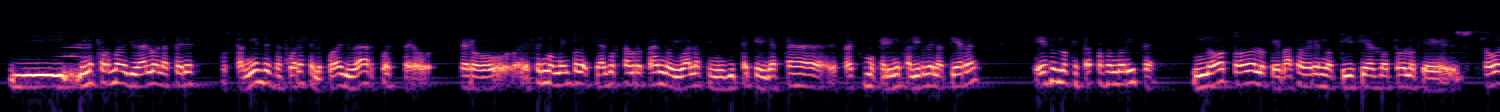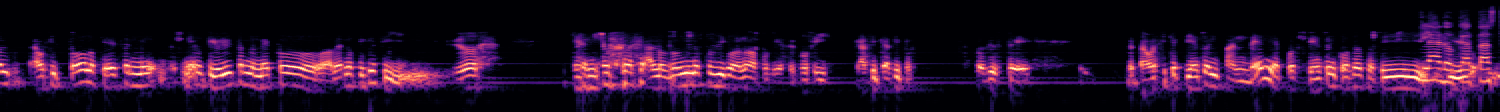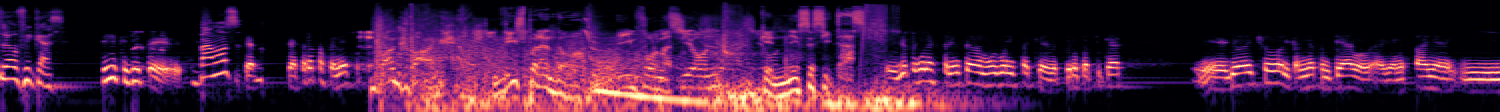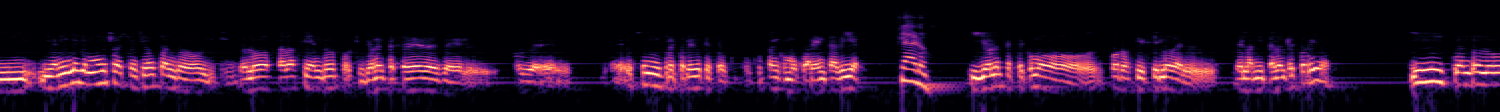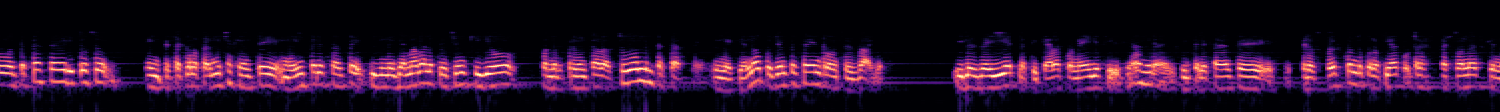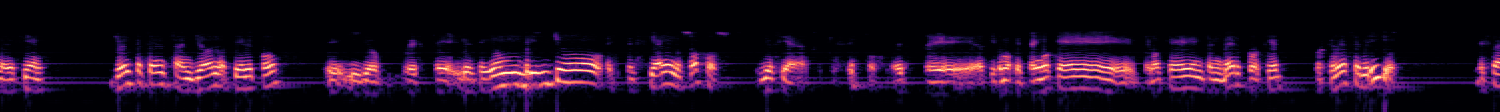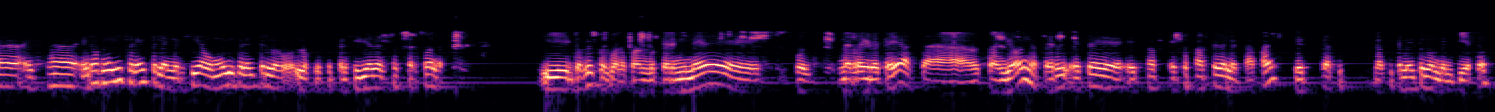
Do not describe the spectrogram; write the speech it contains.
y una forma de ayudarlo a nacer es, pues también desde afuera se le puede ayudar, pues, pero pero es el momento de que algo está brotando, igual la semillita que ya está, está como queriendo salir de la tierra, eso es lo que está pasando ahorita. No todo lo que vas a ver en noticias, no todo lo que, todo, todo lo que es en mira, yo ahorita me meto a ver noticias y a los dos minutos digo, no, pues, pues sí, casi, casi, pues, pues este, ahora sí que pienso en pandemia, pues pienso en cosas así. Claro, catastróficas. Sí, sí, sí, te, Vamos. Te, atrapas en eso. Bang, bang. Disparando. Información que necesitas. Yo tengo una experiencia muy bonita que les quiero platicar. Eh, yo he hecho el Camino de Santiago allá en España y, a mí me llamó mucho la atención cuando yo lo estaba haciendo porque yo lo empecé desde el, pues, es un recorrido que se ocupan como 40 días. Claro. Y yo lo empecé como, por así decirlo, del, de la mitad del recorrido. Y cuando lo empecé a hacer y todo eso, empecé a conocer mucha gente muy interesante y me llamaba la atención que yo, cuando les preguntaba, ¿tú dónde empezaste? Y me decían, no, pues yo empecé en Roncesvalles y les veía, platicaba con ellos y decía, ah, mira, es interesante. Pero después cuando conocía otras personas que me decían, yo empecé en San John, o pie eh, y yo este, les veía un brillo especial en los ojos. Y yo decía, ¿qué es esto? Este, así como que tengo que, tengo que entender por qué, por qué veo ese brillo. Esa, esa, era muy diferente la energía o muy diferente lo, lo que se percibía de esas personas. Y entonces, pues bueno, cuando terminé, pues me regresé hasta San John a hacer ese, esa, esa parte de la etapa, que es básicamente donde empiezas,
